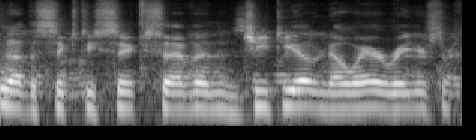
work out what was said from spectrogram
Another 66.7 GTO, no air, radio support.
